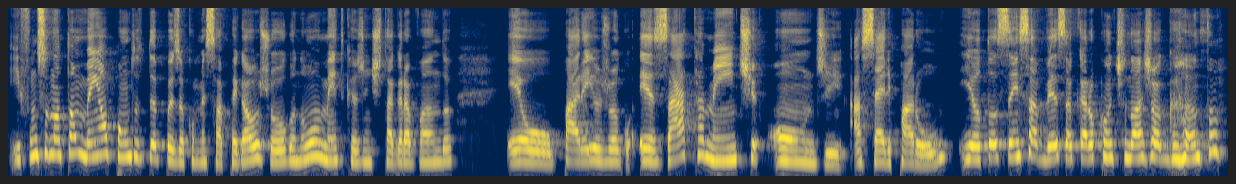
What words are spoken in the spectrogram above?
E funcionou tão bem ao ponto de depois eu começar a pegar o jogo, no momento que a gente tá gravando, eu parei o jogo exatamente onde a série parou. E eu tô sem saber se eu quero continuar jogando,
